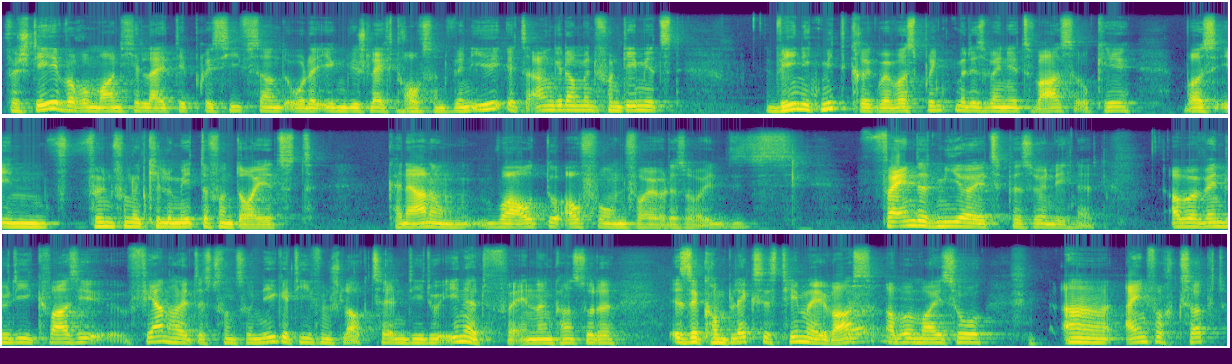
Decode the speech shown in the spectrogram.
verstehe, warum manche Leute depressiv sind oder irgendwie schlecht drauf sind. Wenn ich jetzt angenommen von dem jetzt wenig mitkriege, weil was bringt mir das, wenn ich jetzt weiß, okay, was in 500 Kilometer von da jetzt, keine Ahnung, war Auto, Auffahrunfall oder so. Das verändert mir jetzt persönlich nicht. Aber wenn du die quasi fernhaltest von so negativen Schlagzeilen, die du eh nicht verändern kannst, oder ist ein komplexes Thema, ich weiß, aber mal so äh, einfach gesagt,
